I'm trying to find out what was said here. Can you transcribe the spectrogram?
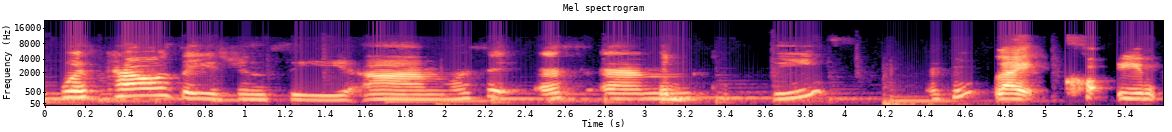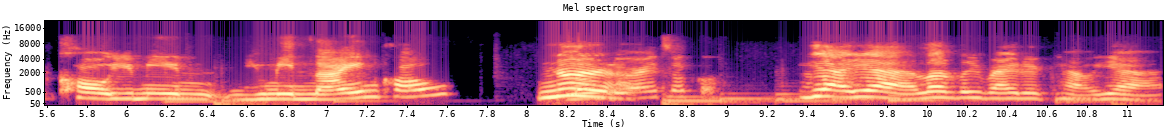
with Kao's agency. Um, what's it? SMB, I think. Like you call you mean you mean nine call? No, Lovely no. Rights or Yeah, yeah, lovely writer Kao. Yeah,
